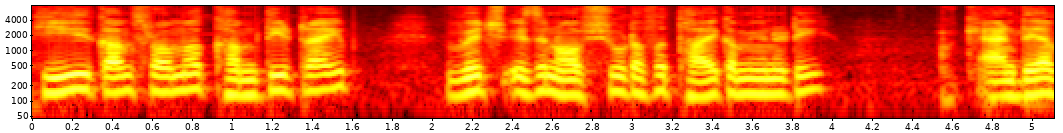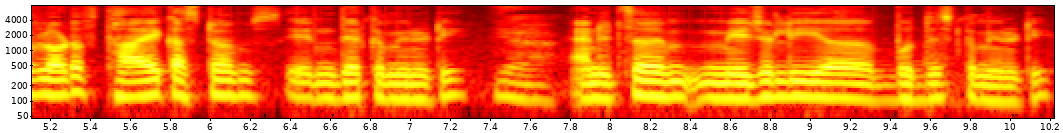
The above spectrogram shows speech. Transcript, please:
He comes from a Khamti tribe, which is an offshoot of a Thai community, Okay. and they have a lot of Thai customs in their community. Yeah. And it's a majorly a Buddhist community.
